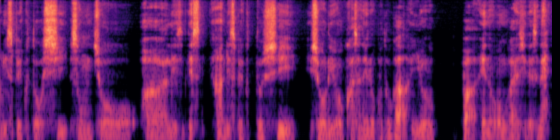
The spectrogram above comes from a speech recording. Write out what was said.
リスペクトし、尊重あリレスあリスペクトし、勝利を重ねることがヨーロッパへの恩返しですね。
